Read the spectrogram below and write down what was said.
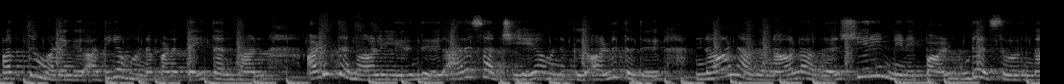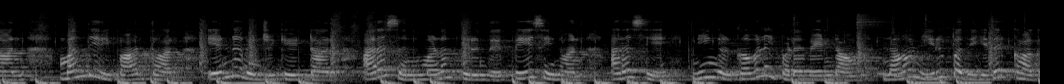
பத்து மடங்கு அதிகமான பணத்தை தந்தான். அடுத்த நாளில் இருந்து அரசாட்சியே அவனுக்கு அழுத்தது. நாளாக நாளாக ஷிரின் நினைப்பால் உடல் சோர்ந்தான். மந்திரி பார்த்தார் என்னவென்று கேட்டார்? அரசன் மனம் திறந்து பேசினான் அரசே நீங்கள் கவலைப்பட வேண்டாம். நான் இருப்பது எதற்காக?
